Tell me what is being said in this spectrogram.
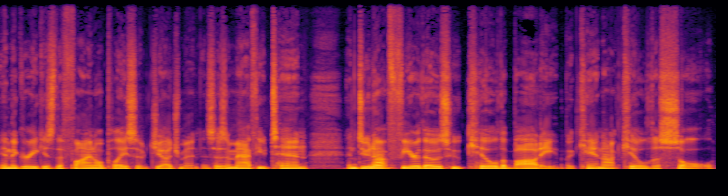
in the Greek, is the final place of judgment. It says in Matthew 10, and do not fear those who kill the body, but cannot kill the soul.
